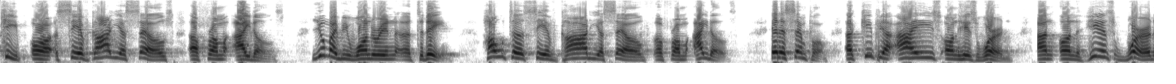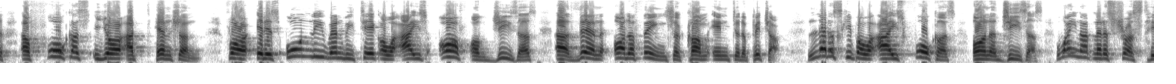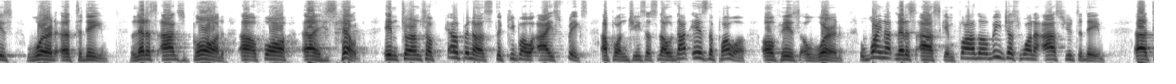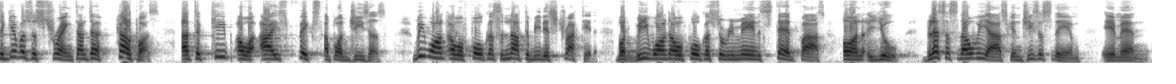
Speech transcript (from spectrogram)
keep or safeguard yourselves from idols. You might be wondering today how to safeguard yourself from idols. It is simple. keep your eyes on His Word and on His Word, uh, focus your attention. For it is only when we take our eyes off of Jesus, uh, then other things come into the picture. Let us keep our eyes focused on Jesus. Why not let us trust His Word uh, today? Let us ask God uh, for uh, His help in terms of helping us to keep our eyes fixed upon Jesus. Now, that is the power of His word. Why not let us ask Him? Father, we just want to ask you today uh, to give us the strength and to help us uh, to keep our eyes fixed upon Jesus. We want our focus not to be distracted, but we want our focus to remain steadfast on you. Bless us now, we ask, in Jesus' name. Amen.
